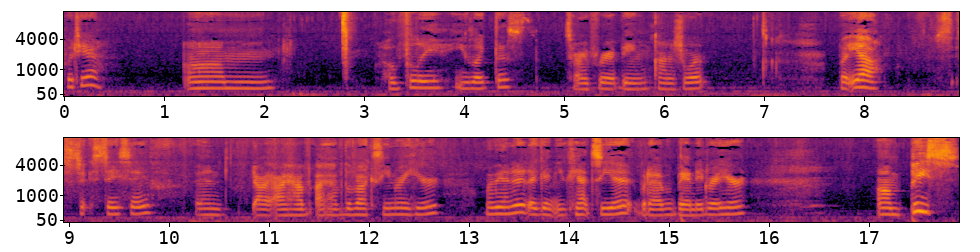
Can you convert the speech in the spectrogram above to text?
But yeah. Um hopefully you like this. Sorry for it being kind of short. But yeah, st- stay safe and I, I have I have the vaccine right here. My band-aid. Again, you can't see it, but I have a band-aid right here. Um, peace.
